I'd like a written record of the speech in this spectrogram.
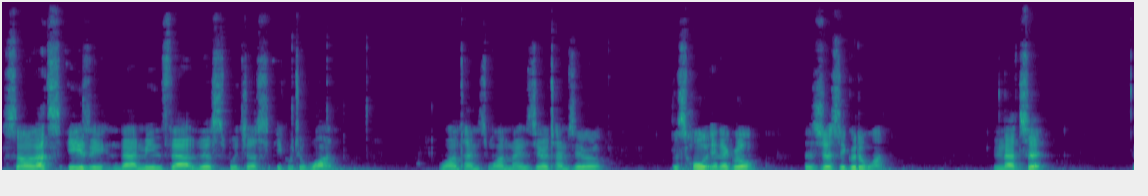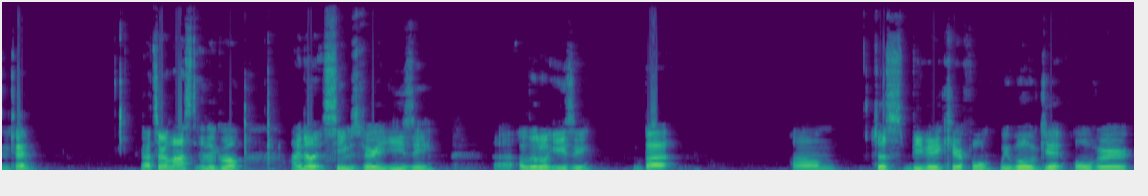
so that's easy. That means that this would just equal to 1. 1 times 1 minus 0 times 0 this whole integral is just equal to 1. And that's it. Okay? That's our last integral. I know it seems very easy, uh, a little easy, but um, just be very careful. We will get over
